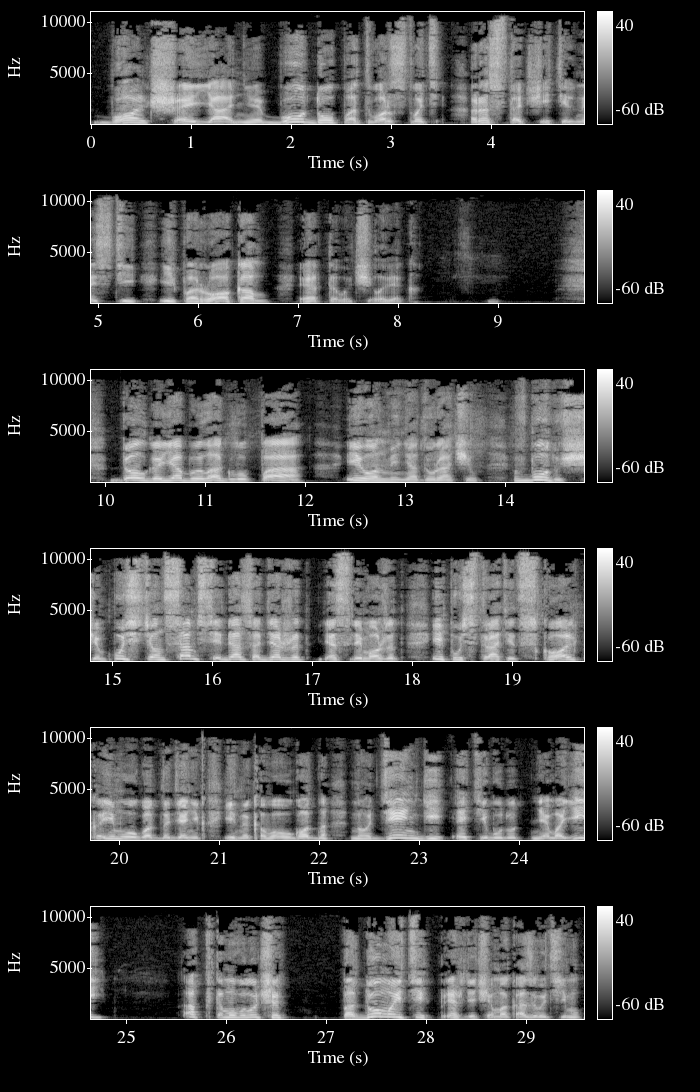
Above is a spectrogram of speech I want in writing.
больше я не буду потворствовать расточительности и порокам этого человека. Долго я была глупа, и он меня дурачил. В будущем пусть он сам себя задержит, если может, и пусть тратит сколько ему угодно денег и на кого угодно, но деньги эти будут не мои, а потому вы лучше подумайте, прежде чем оказывать ему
